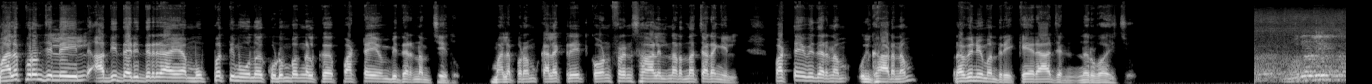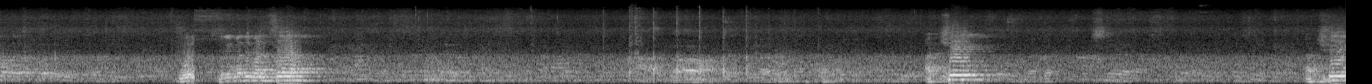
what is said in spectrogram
മലപ്പുറം ജില്ലയിൽ അതിദരിദ്രരായ മുപ്പത്തിമൂന്ന് കുടുംബങ്ങൾക്ക് പട്ടയം വിതരണം ചെയ്തു. മലപ്പുറം കലക്ടറേറ്റ് കോൺഫറൻസ് ഹാളിൽ നടന്ന ചടങ്ങിൽ പട്ടയ വിതരണം ഉദ്ഘാടനം റവന്യൂ മന്ത്രി കെ രാജൻ നിർവഹിച്ചു. അക്ഷയ് അക്ഷയ്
